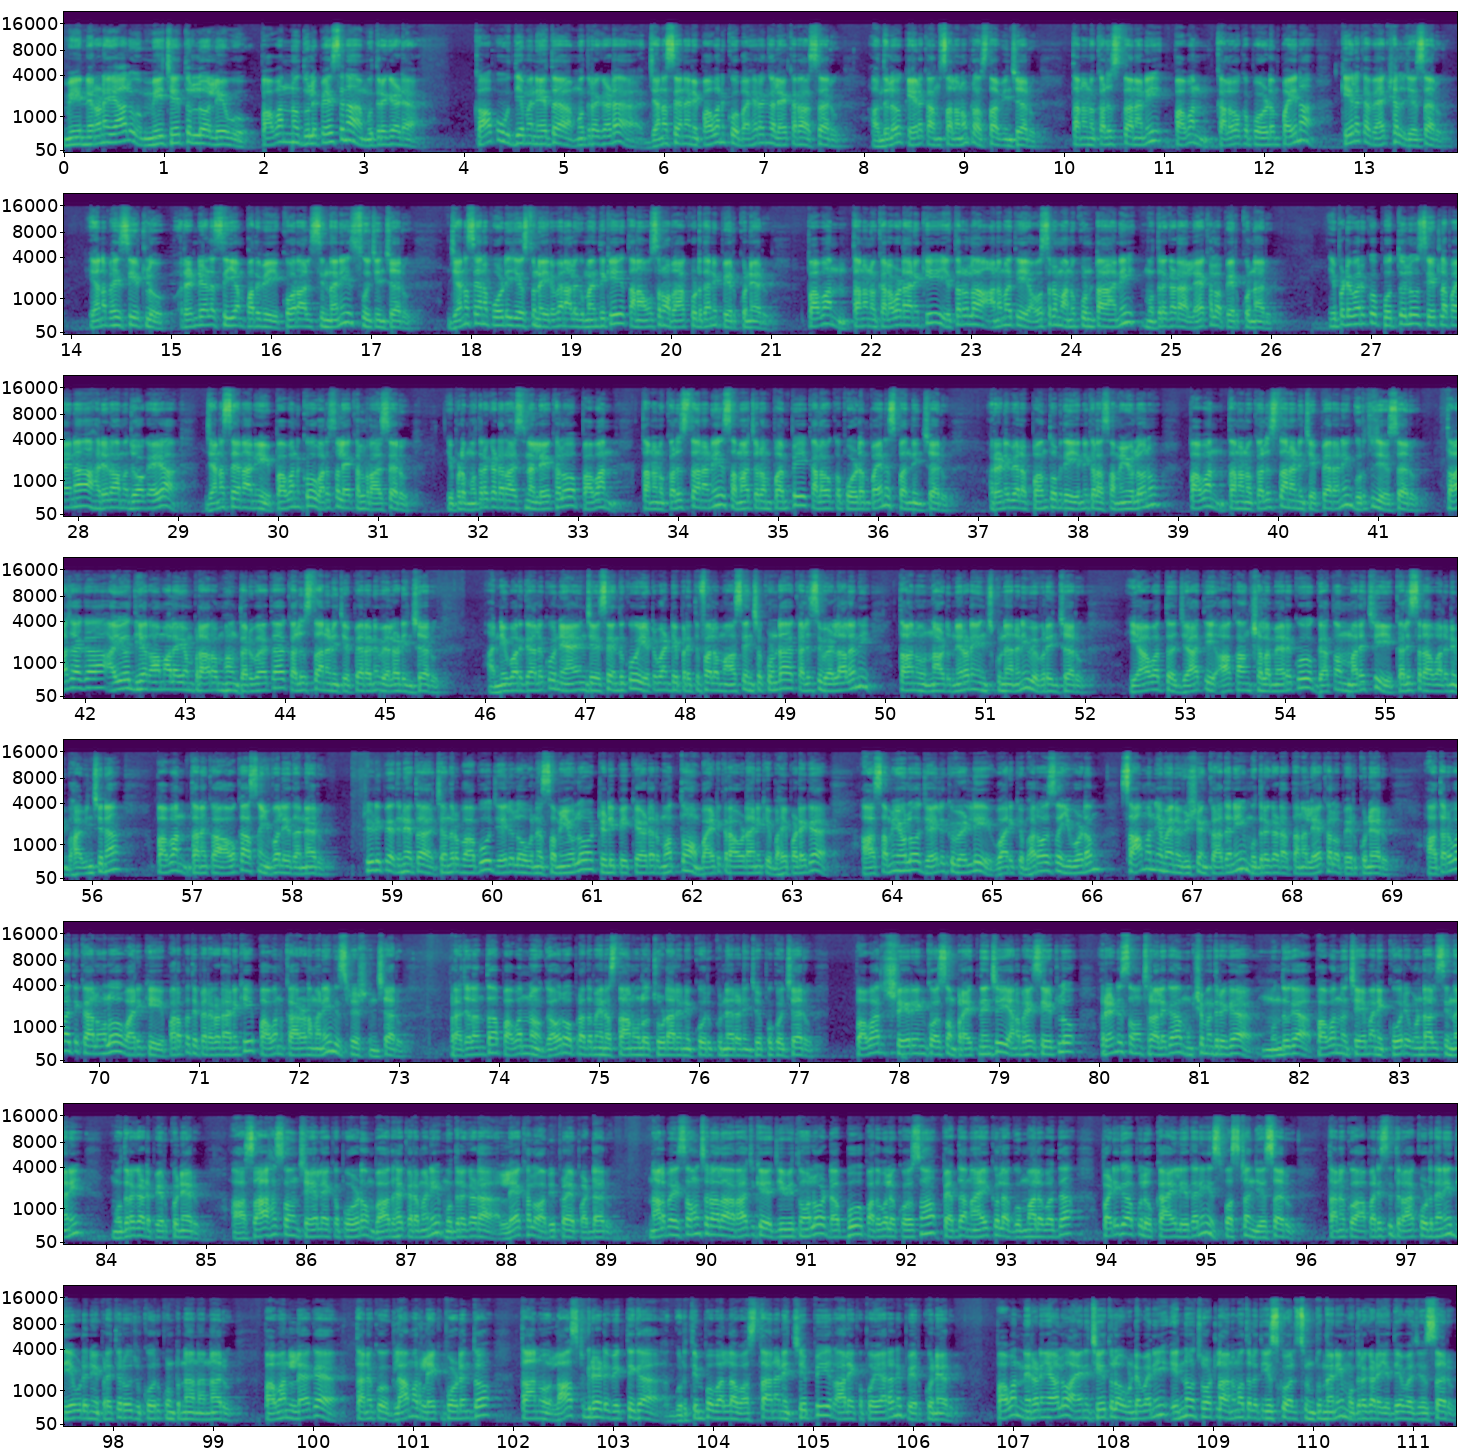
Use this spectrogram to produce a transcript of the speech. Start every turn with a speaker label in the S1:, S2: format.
S1: మీ నిర్ణయాలు మీ చేతుల్లో లేవు. పవన్ను దులిపేసిన ముద్రగడ. కాపు ఉద్యమ నేత ముద్రగడ జనసేనని పవన్కు బహిరంగ లేఖ రాశారు. అందులో కీలక అంశాలను ప్రస్తావించారు. తనను కలుస్తానని పవన్ కలవకపోవడం పైన కీలక వ్యాఖ్యలు చేశారు. ఎనభై సీట్లు రెండేళ్ళ సీఎం పదవి కోరాల్సిందని సూచించారు. జనసేన పోటీ చేస్తున్న ఇరవై నాలుగు మందికి తన అవసరం రాకూడదని పేర్కొన్నారు. పవన్ తనను కలవడానికి ఇతరుల అనుమతి అవసరం అనుకుంటా అని ముద్రగడ లేఖలో పేర్కొన్నారు. ఇప్పటి వరకు పొత్తులు సీట్లపైన హరిరామ జోగయ్య జనసేనాని పవన్కు వరుస లేఖలు రాశారు. ఇప్పుడు ముద్రగడ రాసిన లేఖలో పవన్ తనను కలుస్తానని సమాచారం పంపి కలవకపోవడంపైన స్పందించారు. రెండు వేల పంతొమ్మిది ఎన్నికల సమయంలోనూ పవన్ తనను కలుస్తానని చెప్పారని గుర్తు చేశారు. తాజాగా అయోధ్య రామాలయం ప్రారంభం తరువాత కలుస్తానని చెప్పారని వెల్లడించారు. అన్ని వర్గాలకు న్యాయం చేసేందుకు ఎటువంటి ప్రతిఫలం ఆశించకుండా కలిసి వెళ్ళాలని తాను నాడు నిర్ణయించుకున్నానని వివరించారు. యావత్ జాతి ఆకాంక్షల మేరకు గతం మరచి కలిసి రావాలని భావించిన పవన్ తనకు అవకాశం ఇవ్వలేదన్నారు. టీడీపీ అధినేత చంద్రబాబు జైలులో ఉన్న సమయంలో టీడీపీ కేడర్ మొత్తం బయటకు రావడానికి భయపడగా ఆ సమయంలో జైలుకు వెళ్ళి వారికి భరోసా ఇవ్వడం సామాన్యమైన విషయం కాదని ముద్రగడ తన లేఖలో పేర్కొన్నారు. ఆ తరువాతి కాలంలో వారికి పరపతి పెరగడానికి పవన్ కారణమని విశ్లేషించారు. ప్రజలంతా పవన్ను గౌరవప్రదమైన స్థానంలో చూడాలని కోరుకున్నారని చెప్పుకొచ్చారు. పవర్ షేరింగ్ కోసం ప్రయత్నించి ఎనభై సీట్లు రెండు సంవత్సరాలుగా ముఖ్యమంత్రిగా ముందుగా పవన్ను చేయమని కోరి ఉండాల్సిందని ముద్రగడ పేర్కొన్నారు. ఆ సాహసం చేయలేకపోవడం బాధాకరమని ముద్రగడ లేఖలో అభిప్రాయపడ్డారు. నలభై సంవత్సరాల రాజకీయ జీవితంలో డబ్బు పదవుల కోసం పెద్ద నాయకుల గుమ్మాల వద్ద పడిగాపులు కాయలేదని స్పష్టం చేశారు. తనకు ఆ పరిస్థితి రాకూడదని దేవుడిని ప్రతిరోజు కోరుకుంటున్నానన్నారు. పవన్ లేక తనకు గ్లామర్ లేకపోవడంతో తాను లాస్ట్ గ్రేడ్ వ్యక్తిగా గుర్తింపు వల్ల వస్తానని చెప్పి రాలేకపోయారని పేర్కొన్నారు. పవన్ నిర్ణయాలు ఆయన చేతిలో ఉండవని ఎన్నో చోట్ల అనుమతులు తీసుకోవాల్సి ఉంటుందని ముద్రగడ ఎద్దేవా చేశారు.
